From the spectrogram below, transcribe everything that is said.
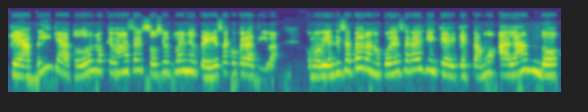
que aplique a todos los que van a ser socios dueños de esa cooperativa. Como bien dice Pedro, no puede ser alguien que, estamos alando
